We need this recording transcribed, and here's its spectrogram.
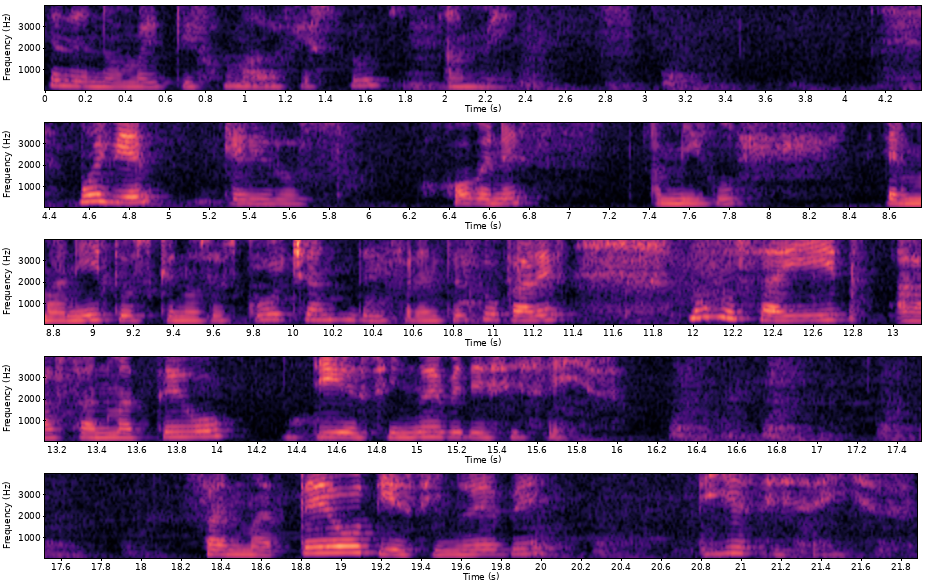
En el nombre de tu Hijo amado Jesús. Amén. Muy bien, queridos jóvenes, amigos, hermanitos que nos escuchan de diferentes lugares, vamos a ir a San Mateo 19, 16. San Mateo 19, 16.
